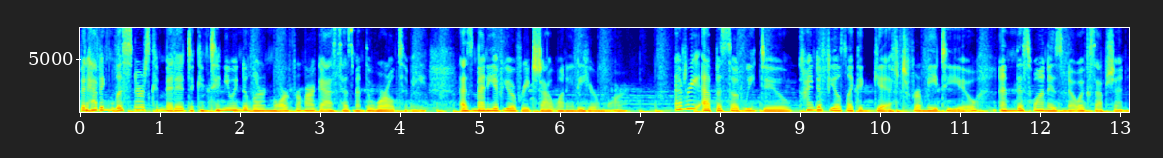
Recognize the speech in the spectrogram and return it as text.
but having listeners committed to continuing to learn more from our guests has meant the world to me, as many of you have reached out wanting to hear more. Every episode we do kind of feels like a gift from me to you, and this one is no exception.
